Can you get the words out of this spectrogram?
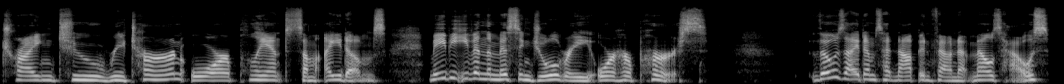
trying to return or plant some items, maybe even the missing jewelry or her purse. Those items had not been found at Mel's house,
